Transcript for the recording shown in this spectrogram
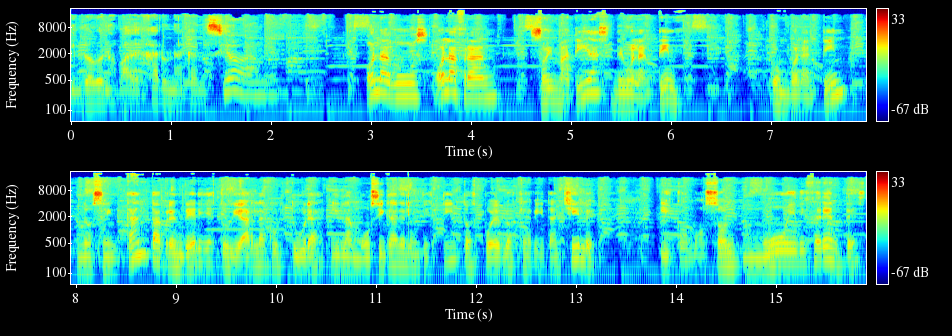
y luego nos va a dejar una canción. Hola Gus, hola Fran, soy Matías de Volantín. Con Volantín nos encanta aprender y estudiar la cultura y la música de los distintos pueblos que habitan Chile. Y como son muy diferentes,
